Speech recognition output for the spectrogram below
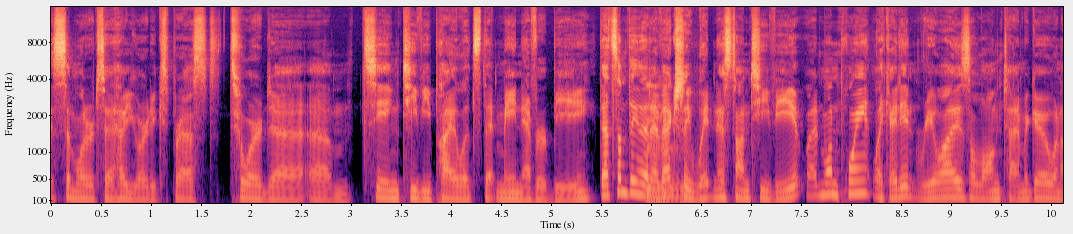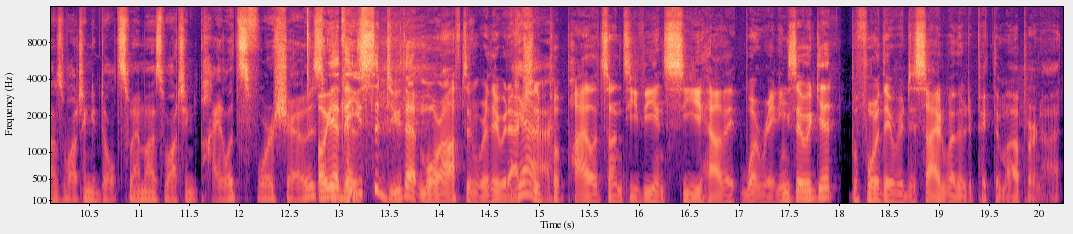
similar to how you already expressed toward uh, um, seeing TV pilots that may never be. That's something that Mm-hmm. I've actually witnessed on TV at, at one point. Like I didn't realize a long time ago when I was watching Adult Swim, I was watching pilots for shows. Oh yeah, they used to do that more often, where they would actually Yeah. put pilots on TV and see how they what ratings they would get before they would decide whether to pick them up or not.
